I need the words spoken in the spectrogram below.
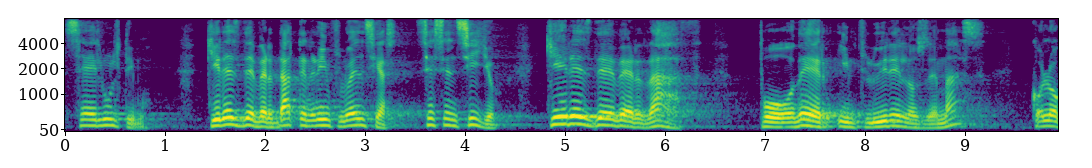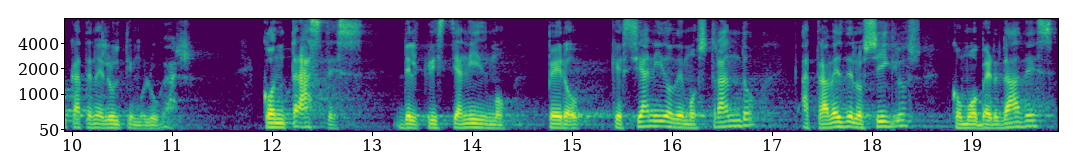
Sé el último. ¿Quieres de verdad tener influencias? Sé sencillo. ¿Quieres de verdad poder influir en los demás? Colócate en el último lugar. Contrastes del cristianismo, pero que se han ido demostrando a través de los siglos como verdades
